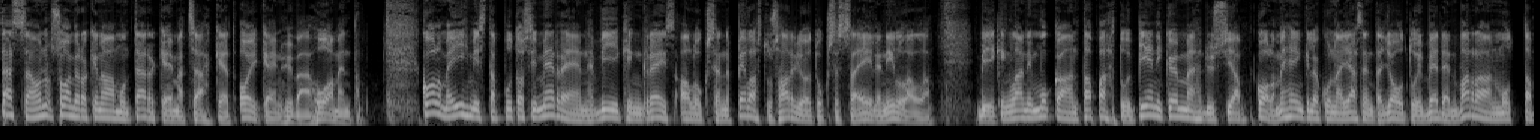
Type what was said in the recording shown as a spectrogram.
Tässä on Suomirokin aamun tärkeimmät sähkeet. Oikein hyvää huomenta. Kolme ihmistä putosi mereen Viking Grace-aluksen pelastusharjoituksessa eilen illalla. Viking Linein mukaan tapahtui pieni kömmähdys ja kolme henkilökunnan jäsentä joutui veden varaan, mutta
